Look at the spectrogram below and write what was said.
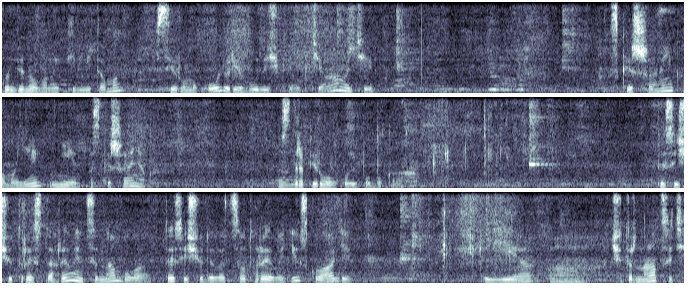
комбінований квітами в сірому кольорі, гудочки обтянуті. З кишеньками, ні, ні, без кишеньок. З драпіровкою по боках. 1300 гривень, ціна була 1900 гривень. І в складі є 14,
